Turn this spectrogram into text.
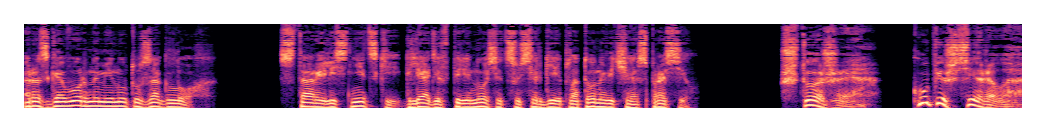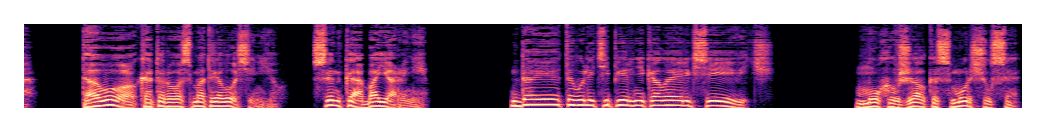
Разговор на минуту заглох. Старый Лесницкий, глядя в переносицу Сергея Платоновича, спросил. «Что же, купишь серого? Того, которого смотрел осенью, сынка боярыни?» До этого ли теперь Николай Алексеевич? Мохов жалко сморщился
